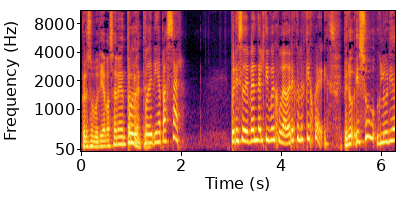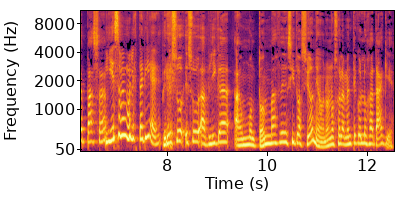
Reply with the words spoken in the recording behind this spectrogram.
Pero eso podría pasar eventualmente. podría pasar. Por eso depende del tipo de jugadores con los que juegues. Pero eso, Gloria, pasa... Y eso me molestaría. Pero eso, eso aplica a un montón más de situaciones, ¿o no? No solamente con los ataques.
